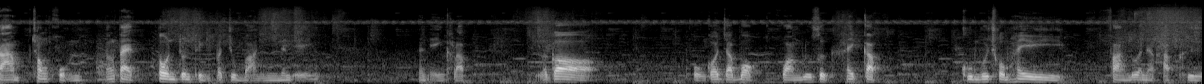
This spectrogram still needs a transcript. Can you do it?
ตามช่องผม ตั้งแต่ต้นจนถึงปัจจุบันนี้นั่นเอง นั่นเองครับ แล้วก็ผมก็จะบอกความรู้สึกให้กับคุณผู้ชมให้ฟังด้วยนะครับ คือ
